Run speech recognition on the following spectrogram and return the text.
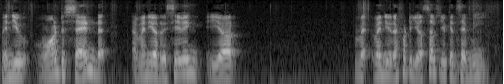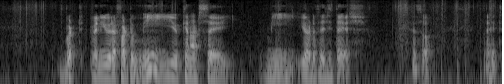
When you want to send, when you're receiving your, when you refer to yourself, you can say me. But when you refer to me, you cannot say me, you have to say Jitesh. So, right.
